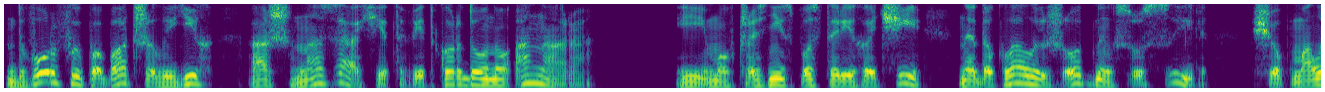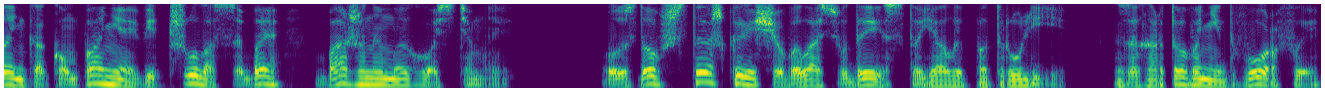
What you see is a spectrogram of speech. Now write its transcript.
Дворфи побачили їх аж на захід від кордону Анара, і мовчазні спостерігачі не доклали жодних зусиль, щоб маленька компанія відчула себе бажаними гостями. Уздовж стежки, що вела сюди, стояли патрулі, загартовані дворфи,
